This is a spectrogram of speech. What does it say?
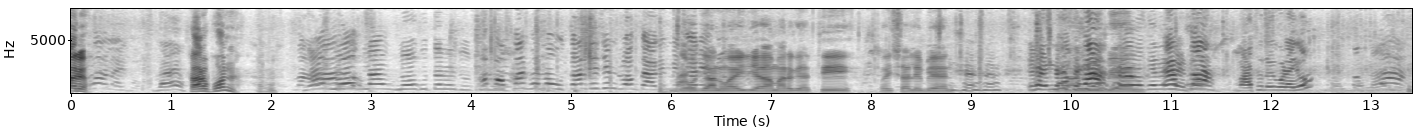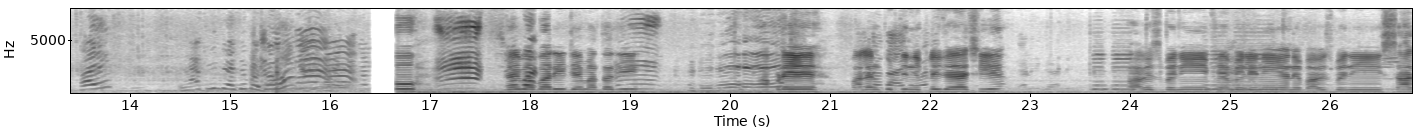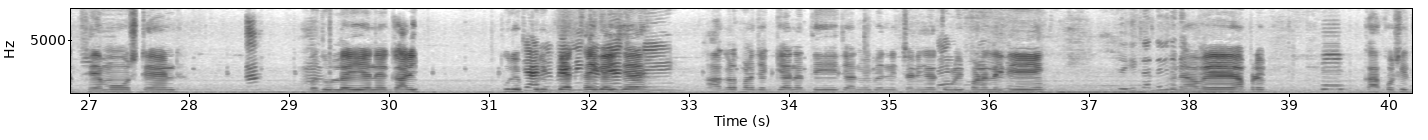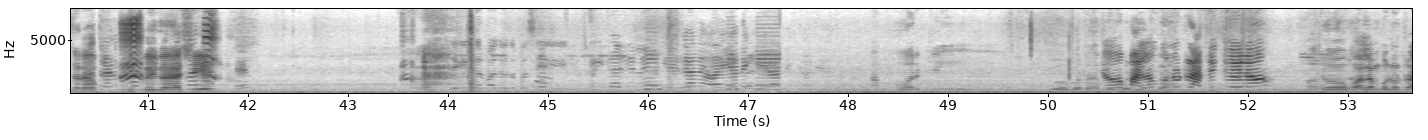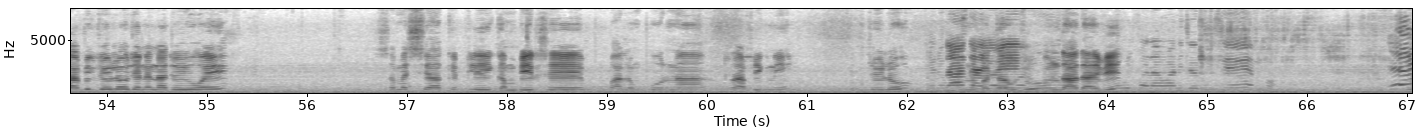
આર્યો આર્યો તારો ફોન? બહુ જાનુ આવી ગયા અમારા ઘરથી વૈશાલી બેન બેન માથું નહીં ઓળાયો જય બાબારી જય માતાજી. આપણે પાલનપુરથી નીકળી ગયા છીએ. ભાવેશભાઈની ફેમિલીની અને ભાવેશભાઈની સાત ફેમો સ્ટેન્ડ બધું લઈ અને ગાડી પૂરેપૂરી પેક થઈ ગઈ છે આગળ પણ જગ્યા નથી જાનવીબેનની ચણિયા ચોળી પણ લીધી અને હવે આપણે કાકોશી તરફ નીકળી ગયા છીએ ભેગી કરવા જાવ તો પછી ટ્રાફિક જોઈ લો જો પાલનપુરનું ટ્રાફિક જોઈ લો જેને ના જોયું હોય સમસ્યા કેટલી ગંભીર છે પાલનપુરના ટ્રાફિકની? જોઈ લો તમને બતાવું છું અમદાવાદ હાઈવે.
